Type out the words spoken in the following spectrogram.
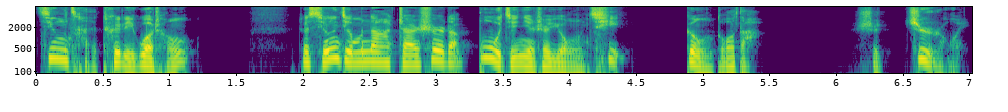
精彩推理过程。这刑警们呢，展示的不仅仅是勇气，更多的是智慧。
